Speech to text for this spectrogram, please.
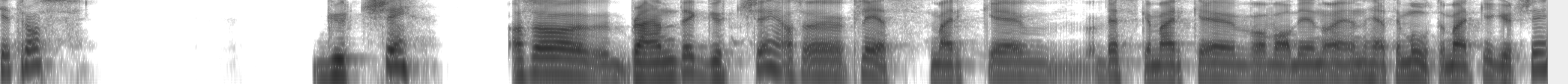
til tross. Gucci, altså brandet Gucci, altså klesmerke, veskemerke, hva, hva det nå enn heter, motemerket Gucci,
